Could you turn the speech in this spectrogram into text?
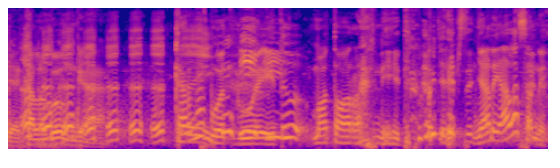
Ya kalau gue enggak. Karena buat gue itu motoran itu gue jadi harus nyari alasan nih.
